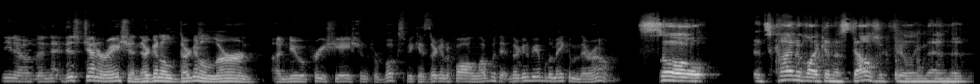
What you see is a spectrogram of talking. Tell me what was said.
you know the this generation they're going to they're going to learn a new appreciation for books because they're going to fall in love with it and they're going to be able to make them their own. So it's kind of like a nostalgic feeling then that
